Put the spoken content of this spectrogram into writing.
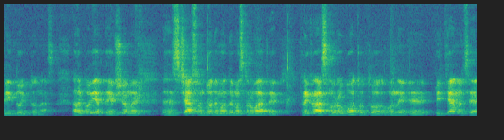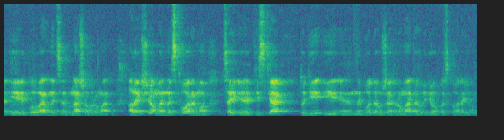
війдуть до нас. Але повірте, якщо ми е, з часом будемо демонструвати прекрасну роботу, то вони е, підтягнуться і повернуться в нашу громаду. Але якщо ми не створимо цей е, кістяк, тоді і е, не буде вже громади Овідіопольського району.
